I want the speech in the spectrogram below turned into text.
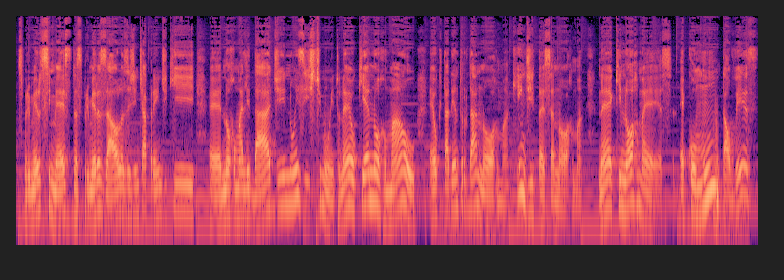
nos primeiros semestres, nas primeiras aulas, a gente aprende que é, normalidade não existe muito, né? O que é normal é o que está dentro da norma. Quem dita essa norma, né? Que norma é essa? É comum, talvez,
